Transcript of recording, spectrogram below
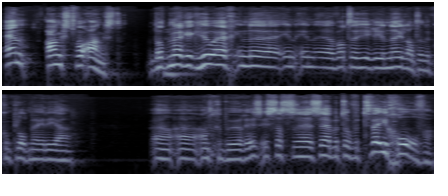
en angst voor angst. Dat merk ik heel erg in, de, in, in eh, wat er hier in Nederland in de complotmedia eh, eh, aan het gebeuren is. Is dat ze, ze hebben het over twee golven.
